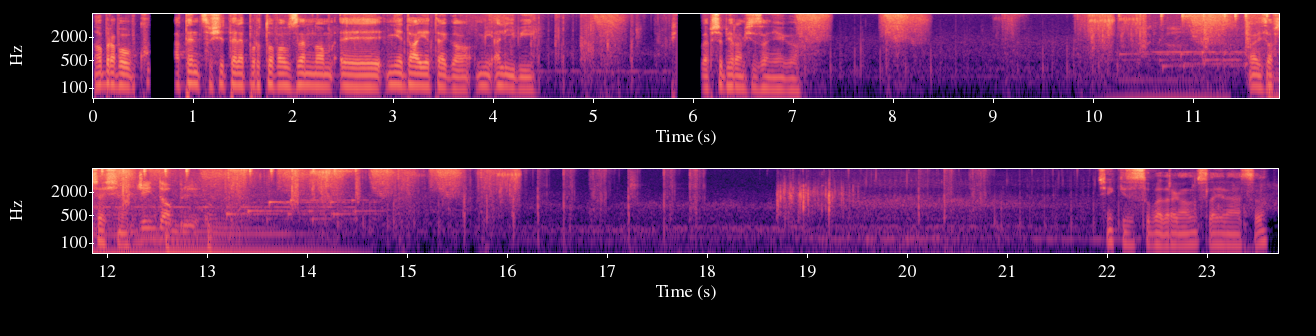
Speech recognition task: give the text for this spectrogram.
Dobra, bo ku- a ten, co się teleportował ze mną, y, nie daje tego, mi alibi. P- przebieram się za niego. Oj, za wcześnie. Dzień dobry. Dzięki za suba Dragon Slayera, co?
